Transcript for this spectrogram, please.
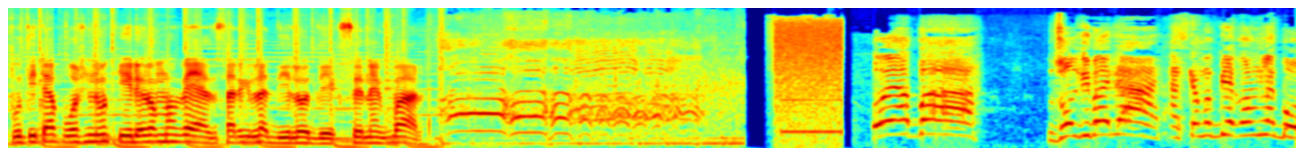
প্রতিটা প্রশ্ন কীরকম ভাবে অ্যান্সারগুলা দিল দেখছেন একবার? জলদি বাইরে আজকে আমার বিয়ে করানো লাগবো।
